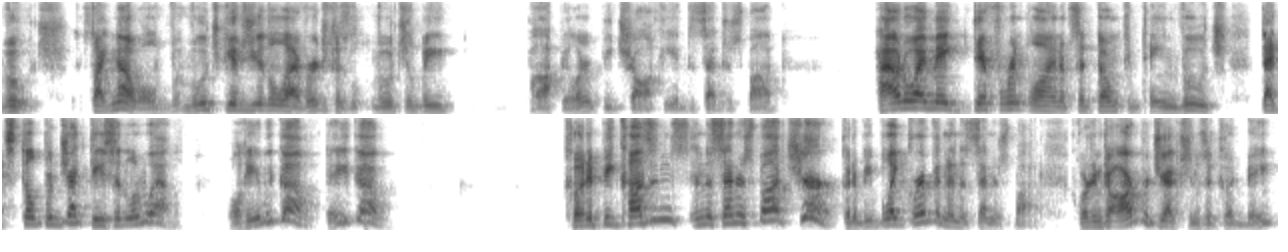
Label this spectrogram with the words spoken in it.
Vooch? It's like no. Well, Vooch gives you the leverage because Vooch will be popular, be chalky at the center spot. How do I make different lineups that don't contain Vooch that still project decently well? Well, here we go. There you go. Could it be Cousins in the center spot? Sure. Could it be Blake Griffin in the center spot? According to our projections, it could be.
